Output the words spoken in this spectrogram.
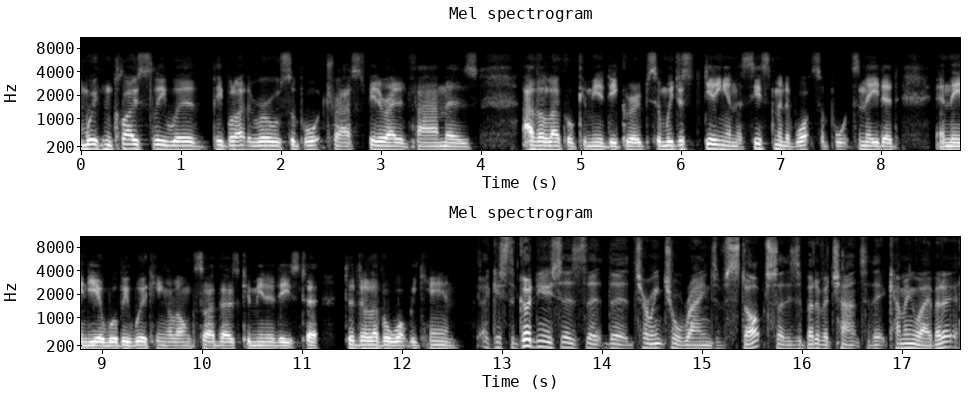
working closely with people like the Rural Support Trust, Federated Farmers other local community groups, and we're just getting an assessment of what support's needed, and then yeah, we'll be working alongside those communities to to deliver what we can. I guess the good news is that the torrential rains have stopped, so there's a bit of a chance of that coming away. But it,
